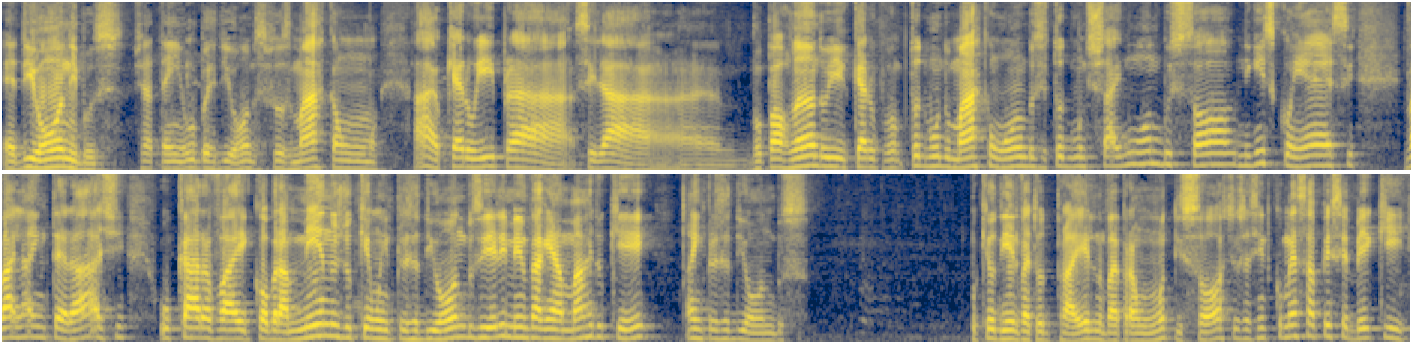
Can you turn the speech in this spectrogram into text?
é, de ônibus, já tem Uber de ônibus, as pessoas marcam, ah, eu quero ir para, sei lá, vou para Orlando e quero, todo mundo marca um ônibus e todo mundo sai num ônibus só, ninguém se conhece, vai lá, interage, o cara vai cobrar menos do que uma empresa de ônibus e ele mesmo vai ganhar mais do que a empresa de ônibus. Porque o dinheiro vai todo para ele, não vai para um monte de sócios. A gente começa a perceber que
